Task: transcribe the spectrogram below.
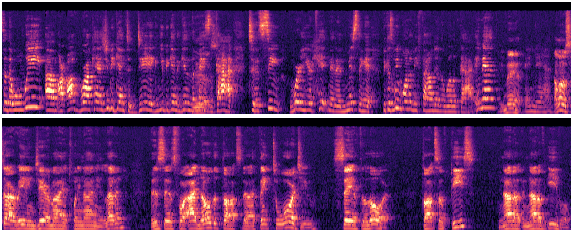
so that when we um, are off broadcast, you begin to dig and you begin to get in the face of God to see where you're hitting it and missing it because we want to be found in the will of God. Amen. Amen. Amen. I'm going to start reading Jeremiah 29 and 11. It says, For I know the thoughts that I think toward you, saith the Lord, thoughts of peace, not of, not of evil,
